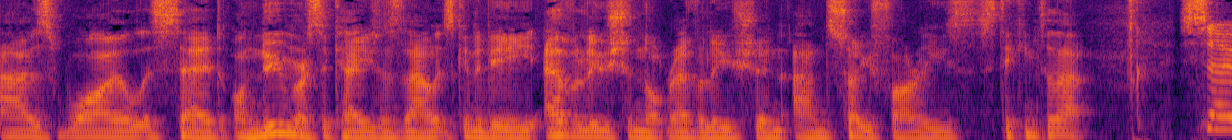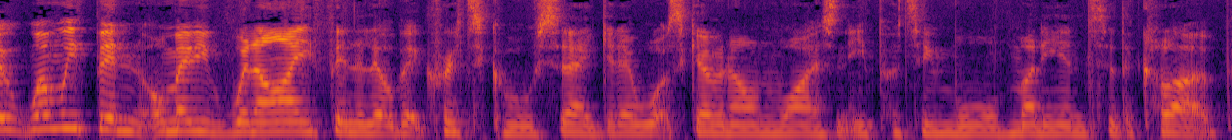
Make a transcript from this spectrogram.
as Wael has said on numerous occasions now, it's going to be evolution, not revolution, and so far he's sticking to that. So when we've been, or maybe when I've been a little bit critical, saying, you know, what's going on? Why isn't he putting more money into the club?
